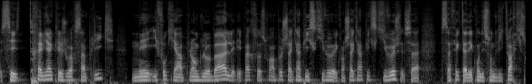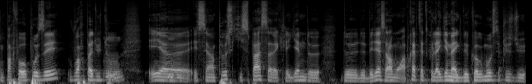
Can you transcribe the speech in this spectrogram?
c'est très bien que les joueurs s'impliquent, mais il faut qu'il y ait un plan global et pas que ce soit un peu chacun pique ce qu'il veut. Et quand chacun pique ce qu'il veut, ça, ça fait que tu as des conditions de victoire qui sont parfois opposées, voire pas du tout. Mmh. Et, euh, mmh. et c'est un peu ce qui se passe avec les games de, de, de BDS. Alors bon, après, peut-être que la game avec de Kogmo, c'est plus du,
